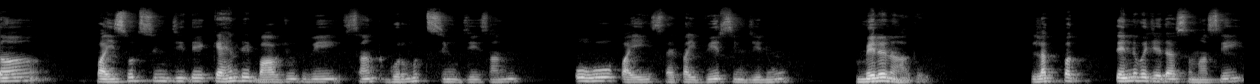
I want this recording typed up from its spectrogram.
ਤਾਂ ਭਾਈ ਸੁੱਧ ਸਿੰਘ ਜੀ ਦੇ ਕਹਿਣ ਦੇ ਬਾਵਜੂਦ ਵੀ ਸੰਤ ਗੁਰਮੁਖ ਸਿੰਘ ਜੀ ਸਨ, ਉਹ ਭਾਈ ਸਾਹਿਬ ਭਾਈ ਵੀਰ ਸਿੰਘ ਜੀ ਨੂੰ ਮਿਲਣ ਆ ਗਏ। ਲਗਭਗ 3 ਵਜੇ ਦਾ ਸਮਾਂ ਸੀ,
